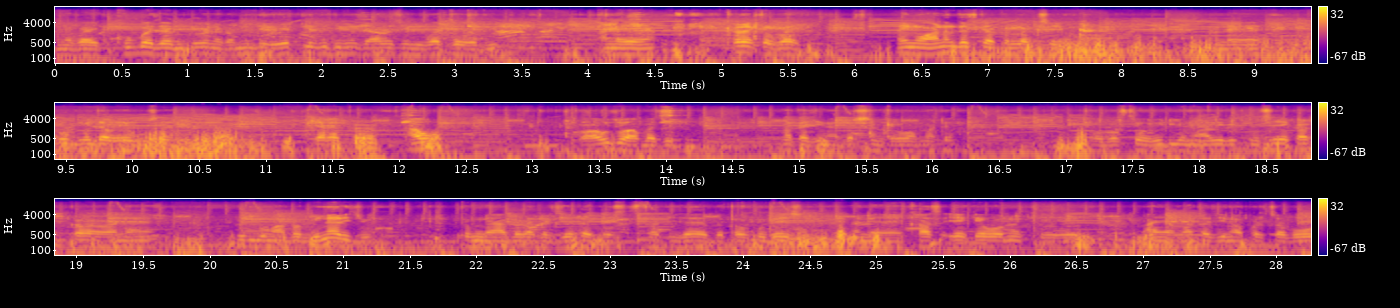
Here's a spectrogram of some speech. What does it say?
અને ભાઈ ખૂબ જ એમ કહેવાય ને કે મંદિર એટલી બધી મજા આવે છે એની વાત જવા દી અને ખરેખર ભાઈ, અહીંનો આનંદ જ કાંઈક અલગ છે. અને ખૂબ મજા આવે એવું છે. ક્યારેક આવો. તો આવજો આ બાજુ માતાજીના દર્શન કરવા માટે. તો બસ જો વિડીયોમાં આવી રીતનું છે કાકા અને વિડીયોમાં તો બિનારી છું. તમને આગળ આગળ જે કાંઈ પ્રોસેસ થતી જાય બતાવતું જઈશ. અને ખાસ એ કહેવાનું કે અહીંયા માતાજીના પરચા બહુ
